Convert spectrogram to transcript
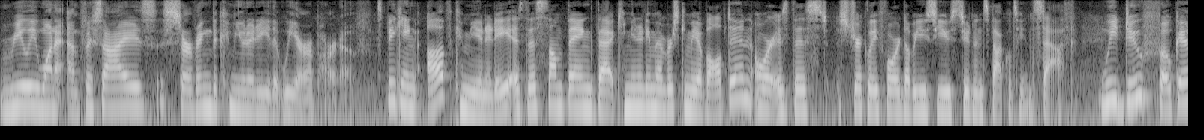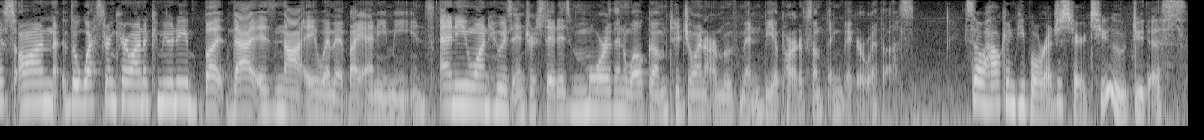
really want to emphasize serving the community that we are a part of. Speaking of community, is this something that community members can be involved in, or is this strictly for WCU students, faculty, and staff? We do focus on the Western Carolina community, but that is not a limit by any means. Anyone who is interested is more than welcome to join our movement and be a part of something bigger with us. So, how can people register to do this?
